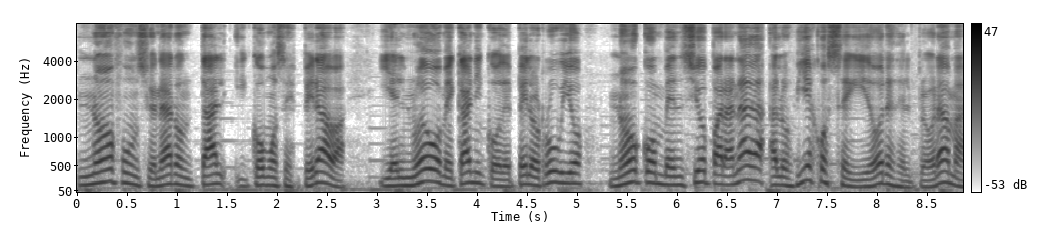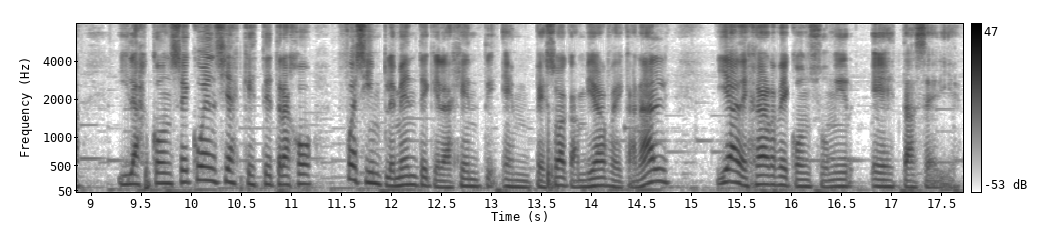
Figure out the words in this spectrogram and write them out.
no funcionaron tal y como se esperaba y el nuevo mecánico de pelo rubio no convenció para nada a los viejos seguidores del programa y las consecuencias que este trajo fue simplemente que la gente empezó a cambiar de canal y a dejar de consumir esta serie.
